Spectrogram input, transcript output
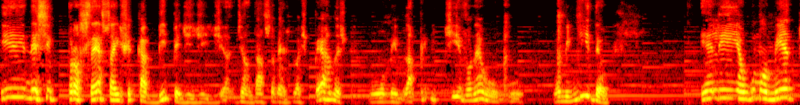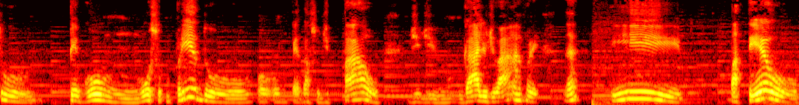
E nesse processo aí de ficar bípede, de, de, de andar sobre as duas pernas, o homem lá primitivo, né? o, o, o homem ele em algum momento pegou um osso comprido, um pedaço de pau, de, de, um galho de árvore, né? e bateu,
